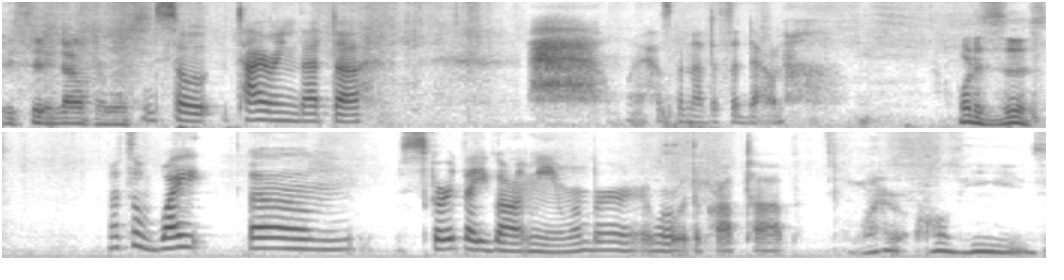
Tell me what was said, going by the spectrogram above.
be sitting down for this. It's so tiring that uh, my husband had to sit down. What is this? That's a white um, skirt that you got me. Remember, I wore with the crop top. What are all these?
